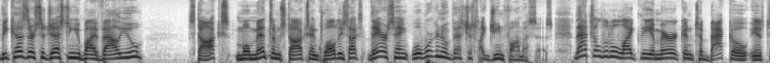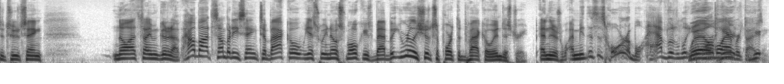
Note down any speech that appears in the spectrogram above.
because they're suggesting you buy value stocks, momentum stocks, and quality stocks, they are saying, well, we're going to invest just like Gene Fama says. That's a little like the American Tobacco Institute saying, no, that's not even good enough. How about somebody saying tobacco? Yes, we know smoking is bad, but you really should support the tobacco industry. And there's, I mean, this is horrible. Absolutely Well, horrible here- advertising.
